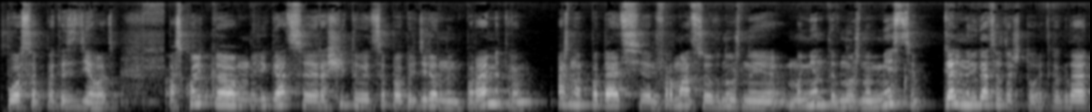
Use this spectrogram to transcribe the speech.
способ это сделать. Поскольку навигация рассчитывается по определенным параметрам, важно подать информацию в нужные моменты, в нужном месте. Идеальная навигация это что? Это когда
